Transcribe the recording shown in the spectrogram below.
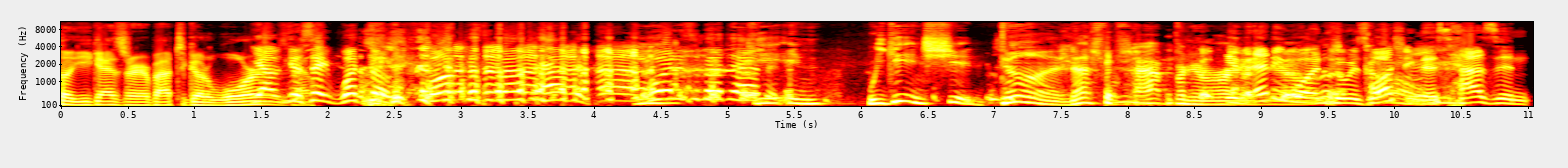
So you guys are about to go to war? Yeah, I was gonna say, what the fuck is about to happen? What is about to happen? getting we getting shit done. That's what's happening right if anyone Let's who is go. watching this hasn't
